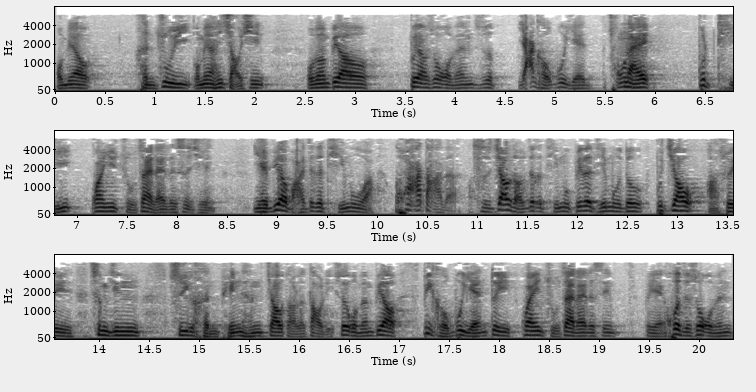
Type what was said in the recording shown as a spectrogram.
我们要很注意，我们要很小心，我们不要不要说我们就是哑口不言，从来不提关于主再来的事情，也不要把这个题目啊夸大的，只教导这个题目，别的题目都不教啊。所以圣经是一个很平衡教导的道理，所以我们不要闭口不言，对关于主再来的事情不言，或者说我们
